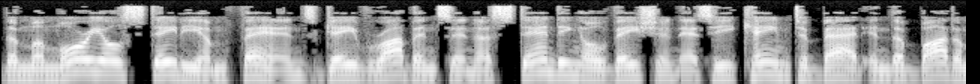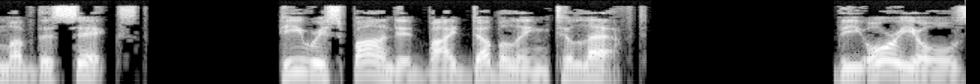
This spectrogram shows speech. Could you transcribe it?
The Memorial Stadium fans gave Robinson a standing ovation as he came to bat in the bottom of the sixth. He responded by doubling to left. The Orioles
